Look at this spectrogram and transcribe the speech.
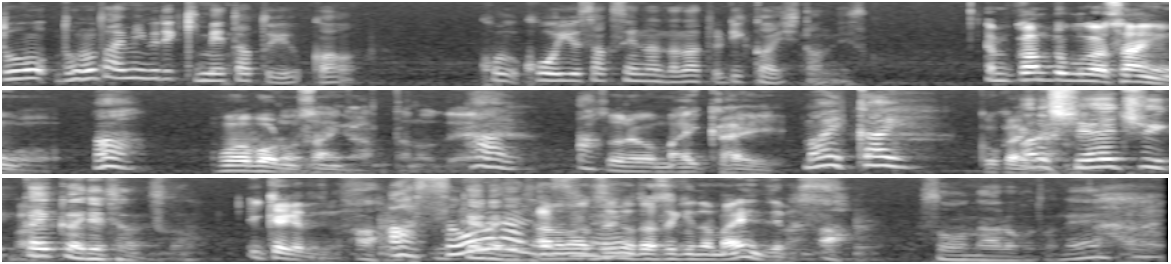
どどのタイミングで決めたというかこうこういう作戦なんだなと理解したんですか？でも監督がサインをあ。フォアボールのサインがあったので、はい。あ。それを毎回毎回？5回あれ試合中1回1回出てたんですか、1回が出てます。あ。そうなんですね。あの松井の打席の前に出ます。あそうなるほどね。あ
